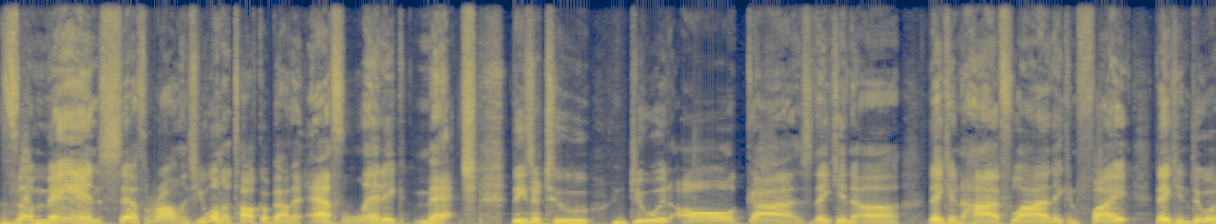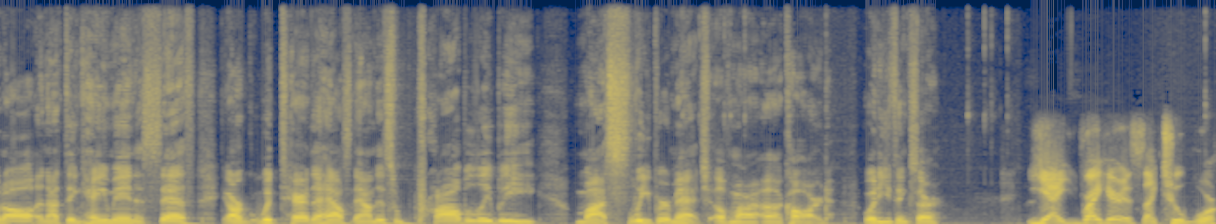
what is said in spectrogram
the man Seth Rollins. You want to talk about an athletic match. These are two do it all guys. They can uh they can high fly, they can fight, they can do it all and I think Hangman and Seth are would tear the house down. This would probably be my sleeper match of my uh, card. What do you think, sir? Yeah, right here is like two war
